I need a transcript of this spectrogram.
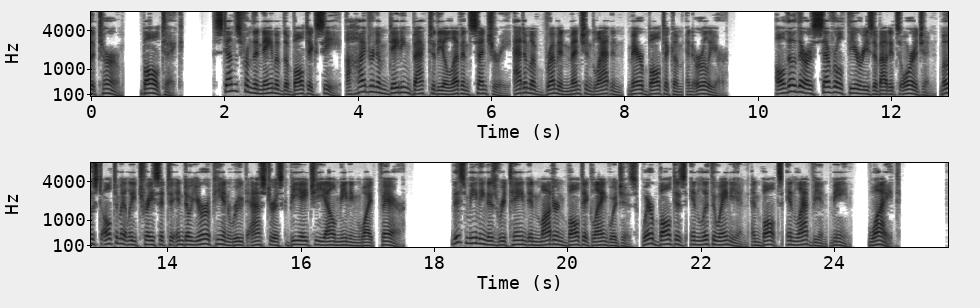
the term, Baltic, stems from the name of the Baltic Sea, a hydronym dating back to the 11th century Adam of Bremen mentioned Latin, mare Balticum and earlier. Although there are several theories about its origin, most ultimately trace it to Indo-European root bhel meaning white, fair. This meaning is retained in modern Baltic languages, where Baltas in Lithuanian and Balts in Latvian mean white.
